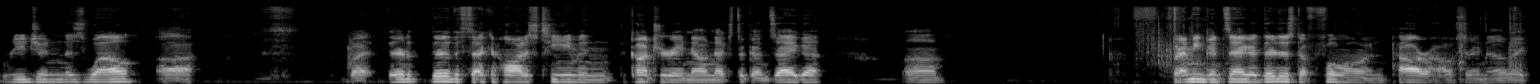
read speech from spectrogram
region as well. Uh, but they're they're the second hottest team in the country right now, next to Gonzaga. Um, but I mean Gonzaga, they're just a full on powerhouse right now. Like,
